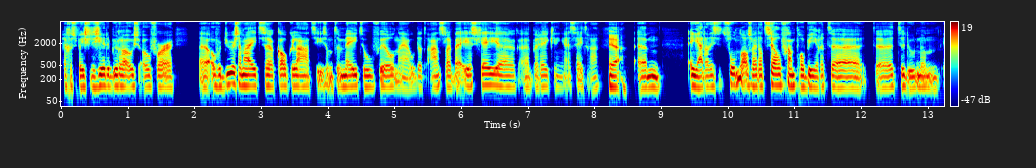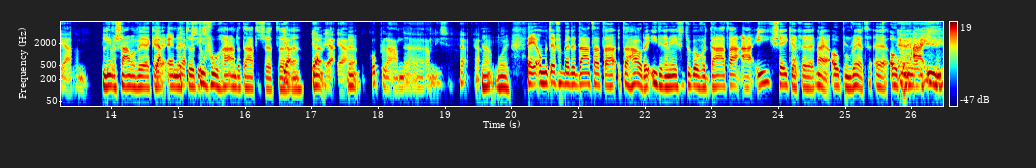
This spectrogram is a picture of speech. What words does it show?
gespecialiseerde bureaus over uh, over duurzaamheidscalculaties om te meten hoeveel, nou ja, hoe dat aansluit bij ESG-berekeningen, et cetera. Ja. Um, en ja, dan is het zonde als wij dat zelf gaan proberen te, te, te doen. Dan, ja, dan liever samenwerken en het toevoegen aan de dataset. Ja, ja, ja, ja, koppelen aan de analyse. Ja, ja. mooi. Hey, om het even bij de data te, te, houden. Iedereen heeft het natuurlijk over data, AI. Zeker, nou ja, Open Red, Open AI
